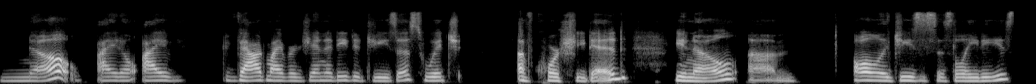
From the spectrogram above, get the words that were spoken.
no, I don't, I've vowed my virginity to Jesus, which of course she did, you know, um, all of Jesus's ladies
